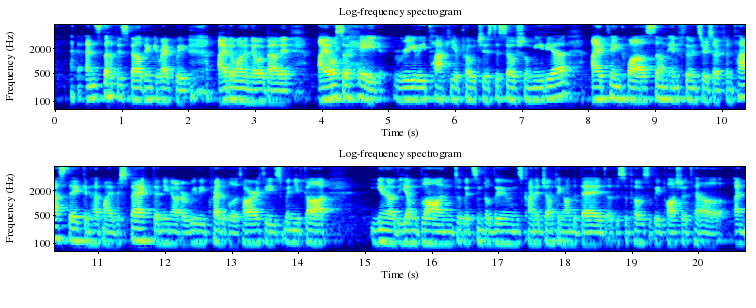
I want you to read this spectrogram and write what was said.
and stuff is spelled incorrectly, I don't want to know about it. I also hate really tacky approaches to social media. I think while some influencers are fantastic and have my respect and you know are really credible authorities, when you've got you know, the young blonde with some balloons kind of jumping on the bed of a supposedly posh hotel, I'm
